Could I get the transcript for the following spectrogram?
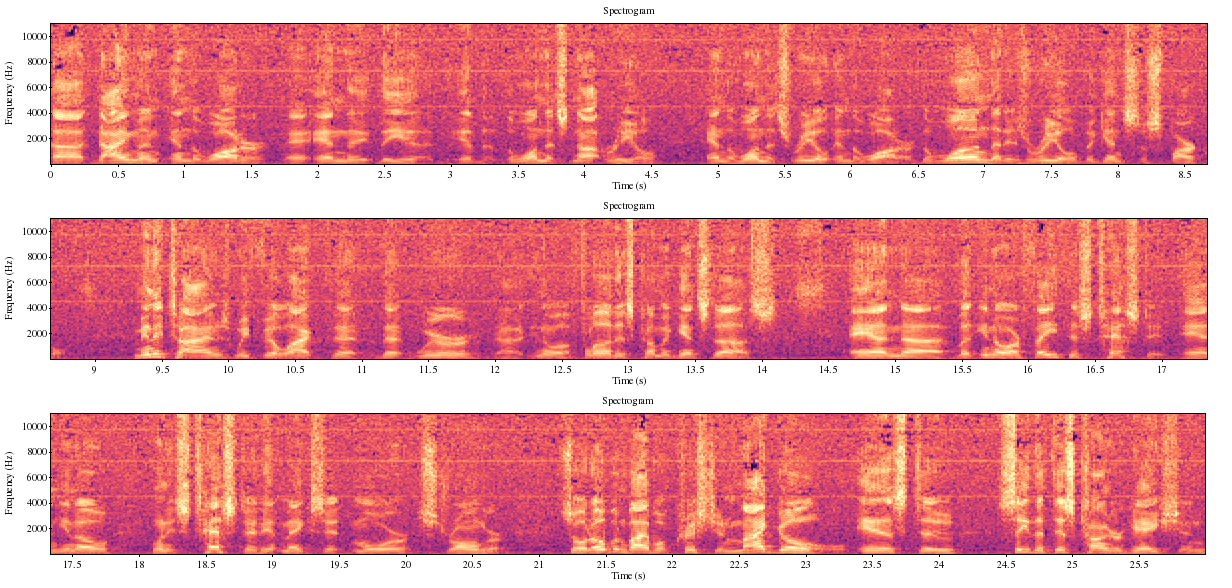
uh, diamond in the water, and, and the, the, uh, the one that's not real, and the one that's real in the water, the one that is real begins to sparkle many times we feel like that, that we're, uh, you know, a flood has come against us. And, uh, but, you know, our faith is tested. And, you know, when it's tested, it makes it more stronger. So at Open Bible Christian, my goal is to see that this congregation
